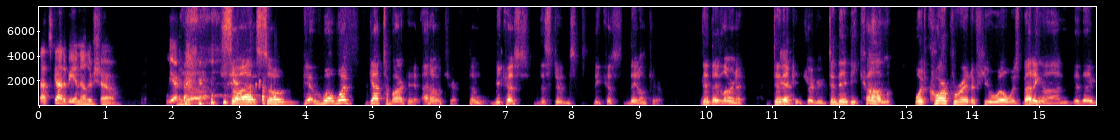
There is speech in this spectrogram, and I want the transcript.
That's got to be another show. Yeah. so uh, so yeah, well, what got to market? I don't care um, because the students because they don't care. Did they learn it? Did yeah. they contribute? Did they become what corporate, if you will, was betting on? Did they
